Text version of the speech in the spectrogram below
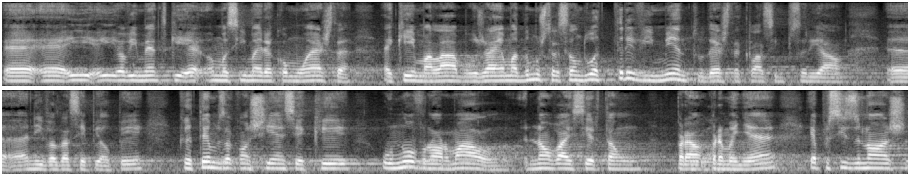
é, é, e, e, obviamente que é uma cimeira como esta aqui em Malabo já é uma demonstração do atrevimento desta classe empresarial uh, a nível da CPLP, que temos a consciência que o novo normal não vai ser tão para, para amanhã, é preciso nós uh,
